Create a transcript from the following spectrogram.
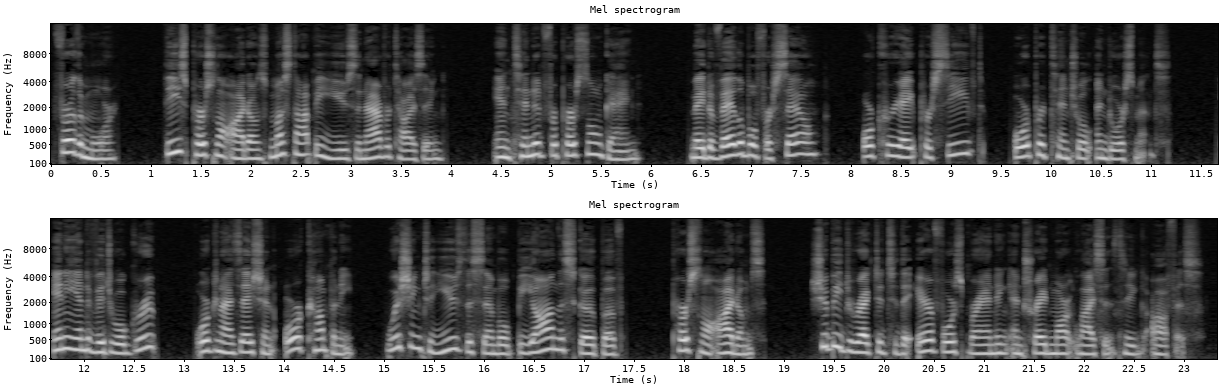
Furthermore, these personal items must not be used in advertising, intended for personal gain, made available for sale, or create perceived or potential endorsements. Any individual group, organization, or company wishing to use the symbol beyond the scope of personal items should be directed to the Air Force Branding and Trademark Licensing Office.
